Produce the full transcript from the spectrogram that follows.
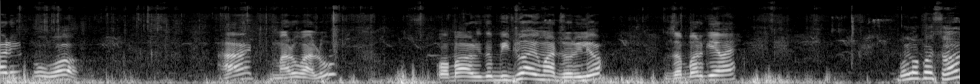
અરે, ઓહો હા મારું વાલું. ઓબા વાળું તો બીજું આવ્યું મારે જોડી લ્યો. જબર કહેવાય. બોલો કોઈ સર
